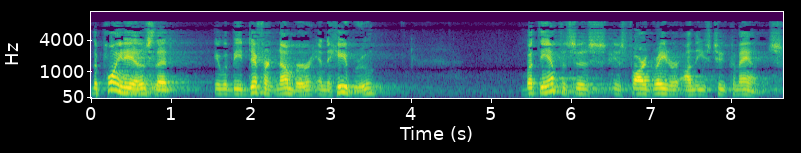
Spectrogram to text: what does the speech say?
the point is that it would be a different number in the Hebrew, but the emphasis is far greater on these two commands.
